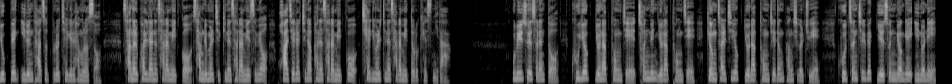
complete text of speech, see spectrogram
675부를 체결함으로써 산을 관리하는 사람이 있고 삼림을 지키는 사람이 있으며 화재를 진압하는 사람이 있고 책임을 지는 사람이 있도록 했습니다. 우리 주에서는 또 구역 연합 통제, 천민 연합 통제, 경찰 지역 연합 통제 등 방식을 취해 9,760명의 인원이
